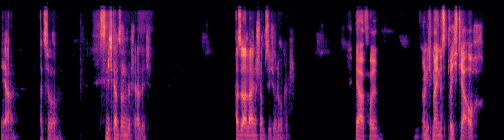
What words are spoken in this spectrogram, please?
ja, also ist nicht ganz ungefährlich. Also alleine schon psychologisch. Ja, voll. Und ich meine, es bricht ja auch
